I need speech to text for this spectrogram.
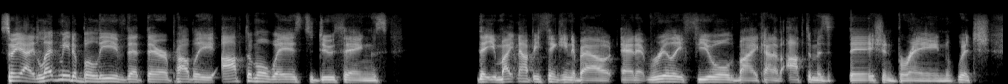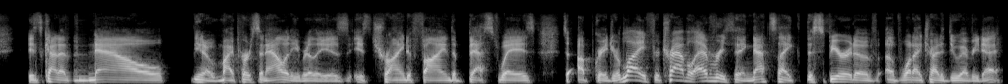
so yeah, it led me to believe that there are probably optimal ways to do things that you might not be thinking about. And it really fueled my kind of optimization brain, which is kind of now, you know, my personality really is is trying to find the best ways to upgrade your life, your travel, everything. That's like the spirit of of what I try to do every day.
